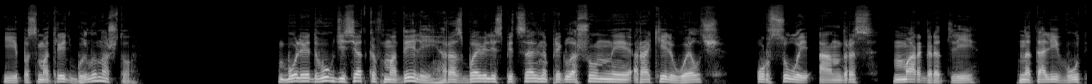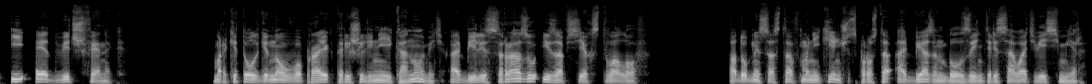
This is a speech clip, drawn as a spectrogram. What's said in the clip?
И посмотреть было на что. Более двух десятков моделей разбавили специально приглашенные Ракель Уэлч, Урсулой Андрес, Маргарет Ли, Натали Вуд и Эдвидж Фенек. Маркетологи нового проекта решили не экономить, а били сразу изо всех стволов. Подобный состав манекенщиц просто обязан был заинтересовать весь мир.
